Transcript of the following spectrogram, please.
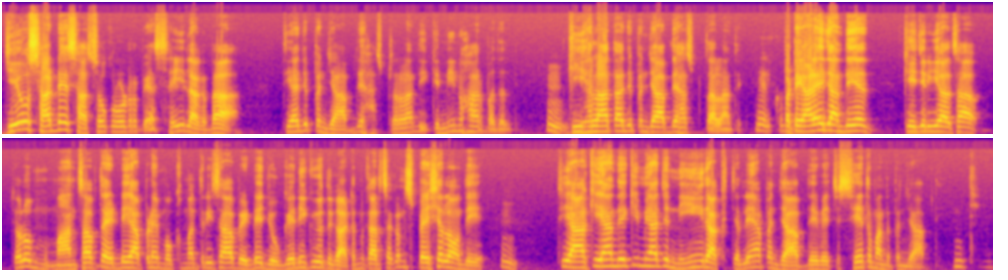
ਜੇ ਉਹ 750 ਕਰੋੜ ਰੁਪਇਆ ਸਹੀ ਲੱਗਦਾ ਤੇ ਅੱਜ ਪੰਜਾਬ ਦੇ ਹਸਪਤਾਲਾਂ ਦੀ ਕਿੰਨੀ ਨੁਹਾਰ ਬਦਲਦੀ। ਕੀ ਹਾਲਾਤ ਅੱਜ ਪੰਜਾਬ ਦੇ ਹਸਪਤਾਲਾਂ ਤੇ? ਪਟਿਆਲੇ ਜਾਂਦੇ ਆ ਕੇਜਰੀਵਾਲ ਸਾਹਿਬ। ਚਲੋ ਮਾਨ ਸਾਹਿਬ ਤਾਂ ਐਡੇ ਆਪਣੇ ਮੁੱਖ ਮੰਤਰੀ ਸਾਹਿਬ ਐਡੇ ਜੋਗੇ ਨਹੀਂ ਕਿ ਉਦਘਾਟਨ ਕਰ ਸਕਣ ਸਪੈਸ਼ਲ ਆਉਂਦੇ ਤੇ ਆ ਕੇ ਆਂਦੇ ਕਿ ਮੈਂ ਅੱਜ ਨੀਂਹ ਰੱਖ ਚੱਲਿਆ ਪੰਜਾਬ ਦੇ ਵਿੱਚ ਸਿਹਤਮੰਦ ਪੰਜਾਬ ਦੀ। ਜੀ।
